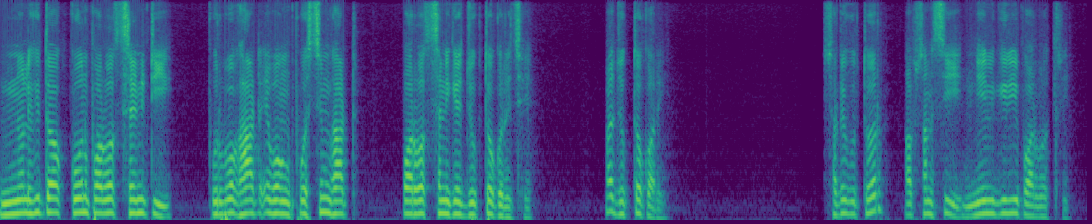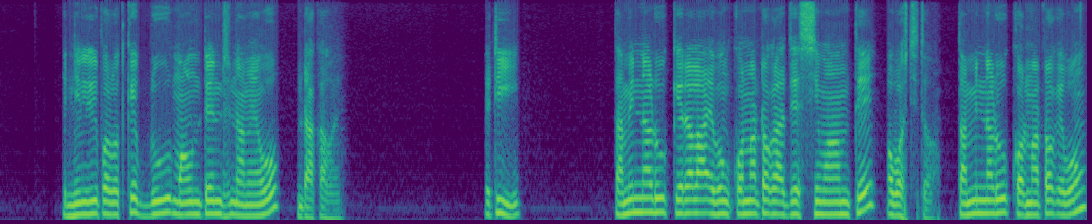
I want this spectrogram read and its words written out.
নিম্নলিখিত কোন পর্বত শ্রেণীটি পূর্বঘাট এবং পশ্চিমঘাট পর্বত শ্রেণীকে যুক্ত করেছে বা যুক্ত করে? সঠিক উত্তর অপশান সি নীলগিরি পর্বতটি। এই নীলগিরি পর্বতকে ব্লু মাউন্টেন নামেও ডাকা হয়। এটি তামিলনাড়ু, কেরালা এবং কর্ণাটক রাজ্যের সীমান্তে অবস্থিত। তামিলনাড়ু, কর্ণাটক এবং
